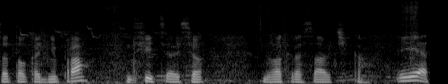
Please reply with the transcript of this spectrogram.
затока Дніпра. Дивіться, ось о, два красавчика. Привіт!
